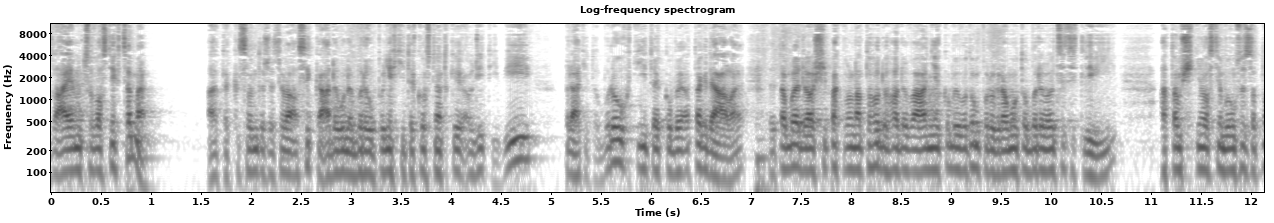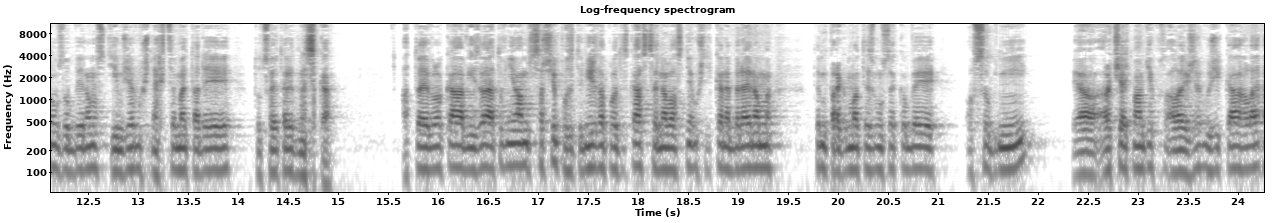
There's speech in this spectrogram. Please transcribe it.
zájem, co vlastně chceme. A tak jsem to, že třeba asi kádou nebude úplně chtít jako sňatky LGTV, Piráti to budou chtít jakoby, a tak dále. Tak tam bude další pak vlna toho dohadování jakoby, o tom programu, to bude velice citlivý. A tam všichni vlastně budou se zatnout zobě jenom s tím, že už nechceme tady to, co je tady dneska. A to je velká výzva. Já to vnímám strašně pozitivně, že ta politická scéna vlastně už teďka nebere jenom ten pragmatismus jakoby osobní. Já radši, ať mám těch, ale že už říká, hele,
